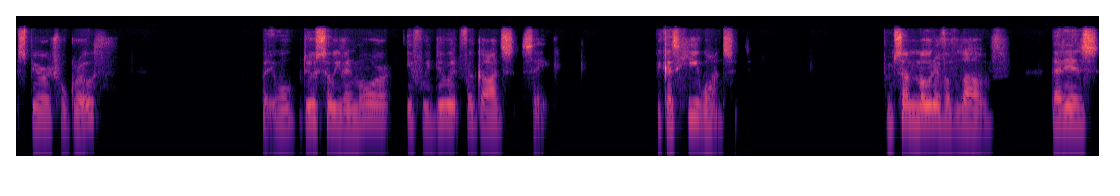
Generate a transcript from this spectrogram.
spiritual growth, but it will do so even more if we do it for God's sake, because He wants it from some motive of love, that is,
